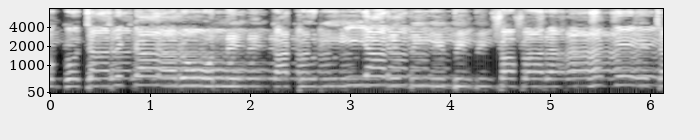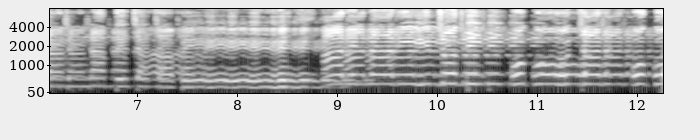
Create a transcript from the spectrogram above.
ওগো যার কাটুরিয়ার বিবি সবার আগে জান্নাত যাবে। আর নারী যদি ওগো যার ওগো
